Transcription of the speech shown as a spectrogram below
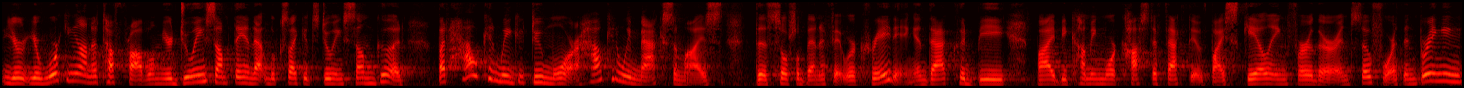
you're, you're working on a tough problem, you're doing something that looks like it's doing some good, but how can we do more? How can we maximize the social benefit we're creating? And that could be by becoming more cost effective, by scaling further, and so forth, and bringing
